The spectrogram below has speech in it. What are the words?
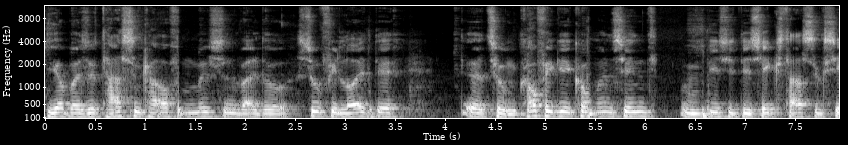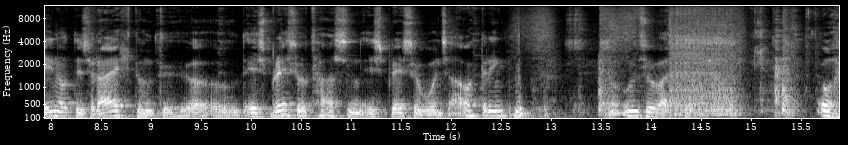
Ich habe also Tassen kaufen müssen, weil da so viele Leute zum Kaffee gekommen sind. Und bis ich die sechs Tassen gesehen hat, das reicht. Und, äh, und Espresso-Tassen, Espresso wollen sie auch trinken und so weiter. Und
